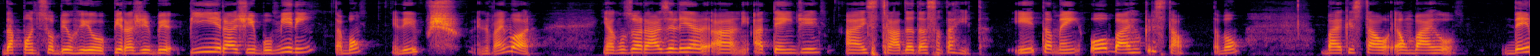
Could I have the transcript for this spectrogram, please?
da ponte sobre o rio Pirajibu, Pirajibu Mirim, tá bom? Ele, ele vai embora. Em alguns horários ele atende a estrada da Santa Rita e também o bairro Cristal, tá bom? O bairro Cristal é um bairro de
